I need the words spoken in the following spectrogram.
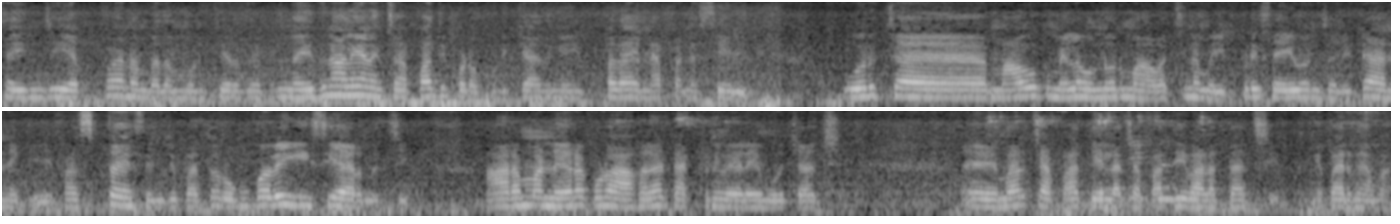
செஞ்சு எப்போ நம்ம அதை முடிக்கிறது? அப்படின்னு இதனாலே எனக்கு சப்பாத்தி போட பிடிக்காதுங்க. இப்போ தான் என்ன பண்ண? சரி ஒரு ச மாவுக்கு மேலே இன்னொரு மாவு வச்சு நம்ம இப்படி செய்வோன்னு சொல்லிட்டு அன்னைக்கு ஃபஸ்ட் டைம் செஞ்சு பார்த்தா ரொம்பவே ஈஸியாக இருந்துச்சு. அரை மணி நேரம் கூட ஆகலை டக்குன்னு வேலையை முடிச்சாச்சு. இது மாதிரி சப்பாத்தி எல்லா சப்பாத்தியும் வளர்த்தாச்சு. இங்கே பாருங்க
